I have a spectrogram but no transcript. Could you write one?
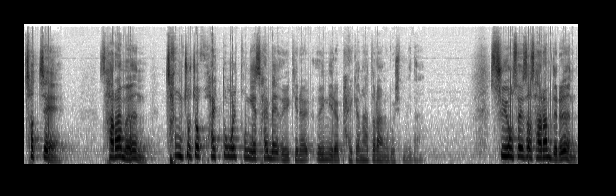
첫째, 사람은 창조적 활동을 통해 삶의 의미를 발견하더라는 것입니다. 수용소에서 사람들은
